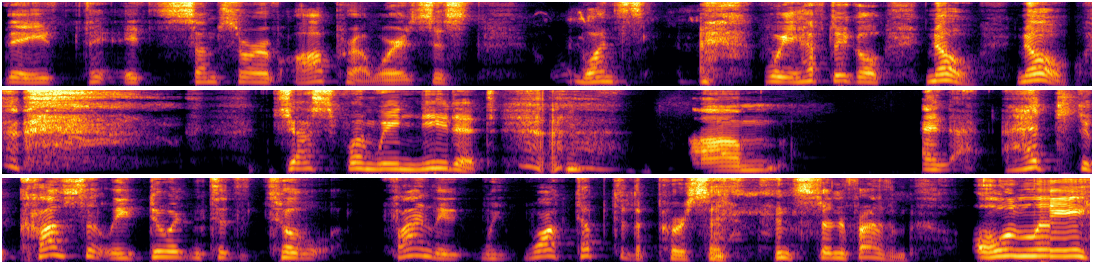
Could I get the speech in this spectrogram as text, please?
they th- it's some sort of opera where it's just once we have to go, no, no, just when we need it. Um, and I had to constantly do it until, until finally we walked up to the person and stood in front of them. Only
